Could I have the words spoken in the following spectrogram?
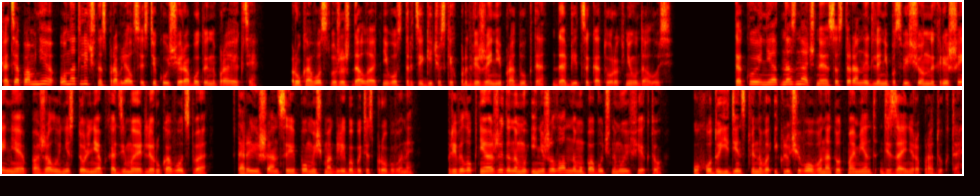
Хотя по мне, он отлично справлялся с текущей работой на проекте. Руководство же ждало от него стратегических продвижений продукта, добиться которых не удалось. Такое неоднозначное со стороны для непосвященных решение, пожалуй, не столь необходимое для руководства, вторые шансы и помощь могли бы быть испробованы, привело к неожиданному и нежеланному побочному эффекту — уходу единственного и ключевого на тот момент дизайнера продукта.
